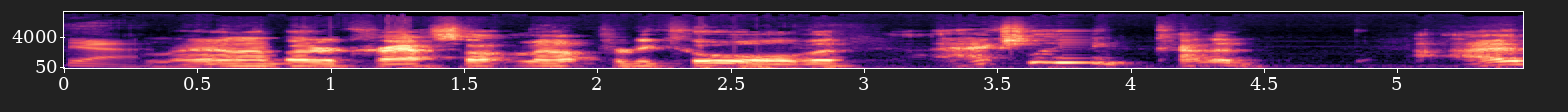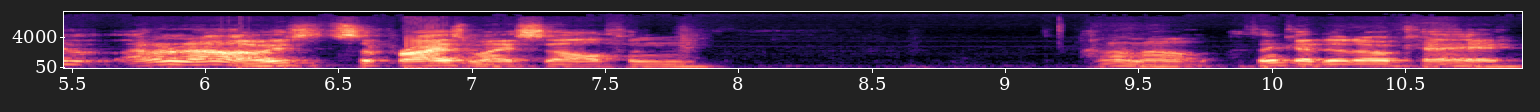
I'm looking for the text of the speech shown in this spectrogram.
yeah. man, I better craft something out pretty cool. But actually, kind of, I I don't know. I always surprise myself, and I don't know. I think I did okay.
